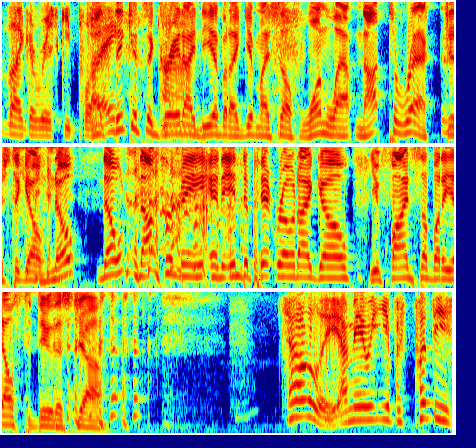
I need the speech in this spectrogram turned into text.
like a risky play. I think it's a great um, idea, but I give myself one lap, not to wreck, just to go, nope, nope, not for me. And into pit road I go. You find somebody else to do this job. Totally. I mean, you put these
